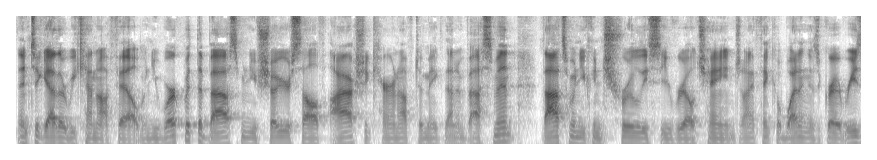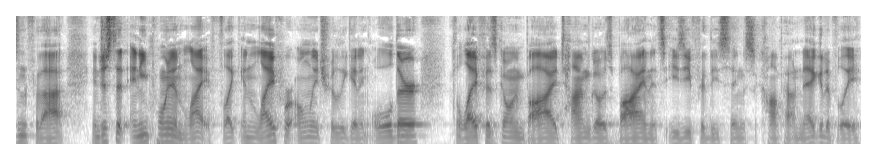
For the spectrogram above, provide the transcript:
And together we cannot fail. When you work with the best, when you show yourself, I actually care enough to make that investment, that's when you can truly see real change. And I think a wedding is a great reason for that. And just at any point in life, like in life, we're only truly getting older. The life is going by, time goes by, and it's easy for these things to compound negatively.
